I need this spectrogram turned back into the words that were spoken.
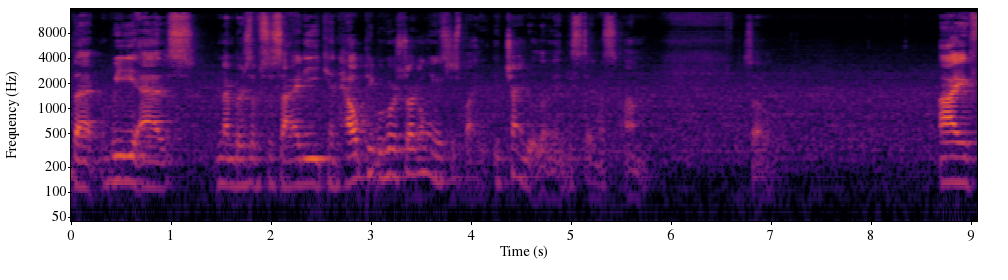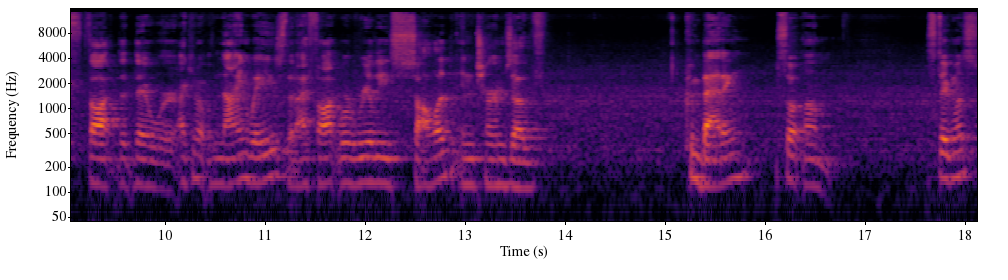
that we as members of society can help people who are struggling is just by trying to eliminate these stigmas. Um, so I thought that there were I came up with nine ways that I thought were really solid in terms of combating so um, stigmas.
